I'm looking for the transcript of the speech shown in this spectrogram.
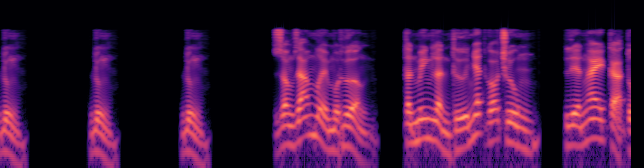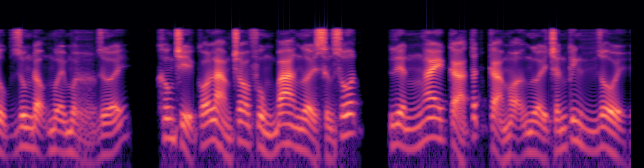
Đùng, đùng, đùng. Dòng dã 11 hưởng, Tần Minh lần thứ nhất gõ chung, liền ngay cả tục rung động 11 dưới, không chỉ có làm cho phùng ba người sửng sốt, liền ngay cả tất cả mọi người chấn kinh rồi,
